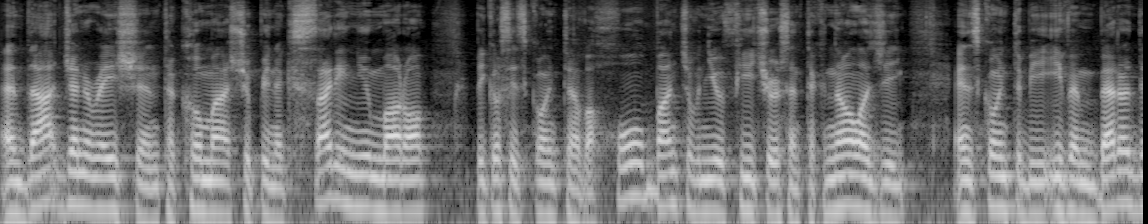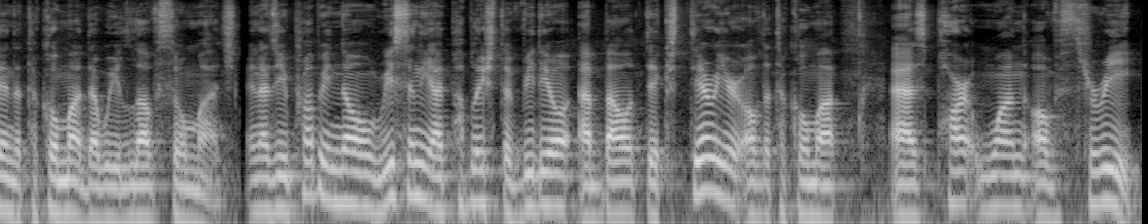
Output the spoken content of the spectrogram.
And that generation Tacoma should be an exciting new model because it's going to have a whole bunch of new features and technology and it's going to be even better than the Tacoma that we love so much. And as you probably know, recently I published a video about the exterior of the Tacoma as part one of three.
